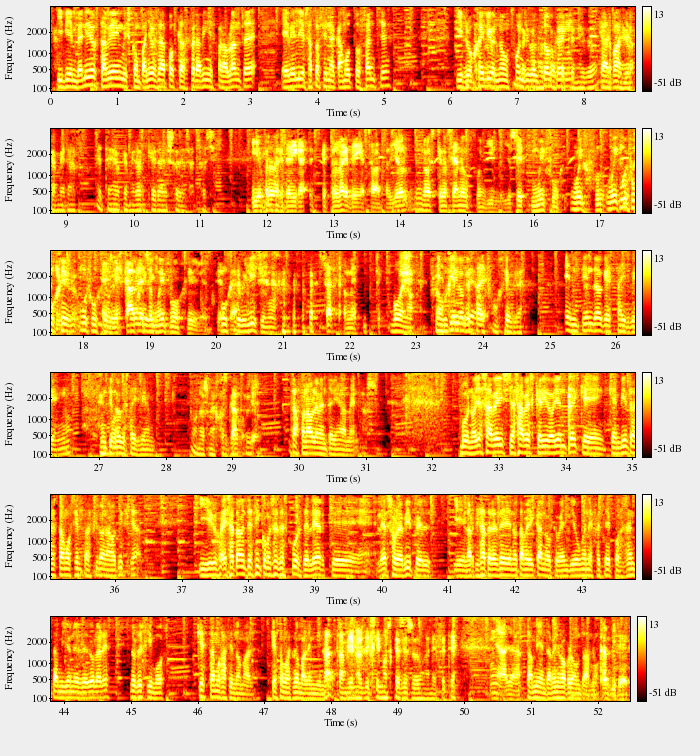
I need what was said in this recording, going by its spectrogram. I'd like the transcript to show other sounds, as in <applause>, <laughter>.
Y bienvenidos también mis compañeros de la podcastfera BIM hispanohablante, Evelio Satoshi Nakamoto Sánchez y Rogelio Non Fungible que he tenido, he Carvalho. tenido que mirar, he tenido que mirar qué era eso de Satoshi. Y yo, perdona que te diga, perdona que te diga, chaval, pero yo no es que no sea no fungible, yo soy muy fungible, muy, fu- muy, Muy fungible. fungible, muy fungible. Mis cables son muy fungibles. tío, o sea, Fungibilísimo. <laughs> exactamente. Bueno, entiendo ¿Fungible que estáis, fungible? entiendo que estáis bien, ¿no? Entiendo que estáis bien. Unos mejor que otros. razonablemente bien al menos. Bueno, ya sabéis, ya sabes, querido oyente, que, que en Mientras estamos siempre al filo de la noticia. Y exactamente cinco meses después de leer que leer sobre Beeple y el artista 3D norteamericano que vendió un NFT por 60 millones de dólares, nos dijimos, ¿qué estamos haciendo mal? ¿Qué estamos haciendo mal en Mientras? También nos dijimos que es eso de un NFT. Ya, ya, también, también nos lo preguntamos. También.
